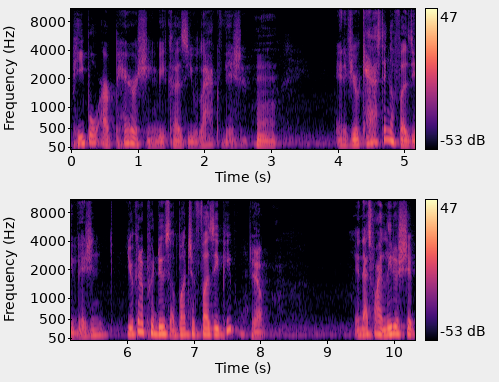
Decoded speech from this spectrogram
people are perishing because you lack vision. Hmm. And if you're casting a fuzzy vision, you're going to produce a bunch of fuzzy people. Yep. And that's why leadership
